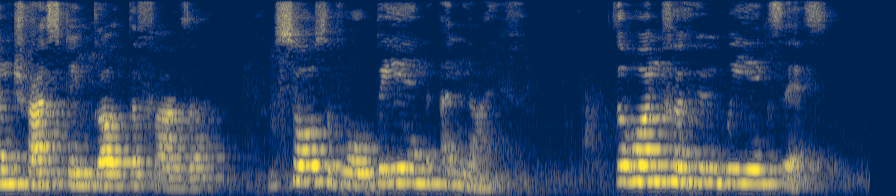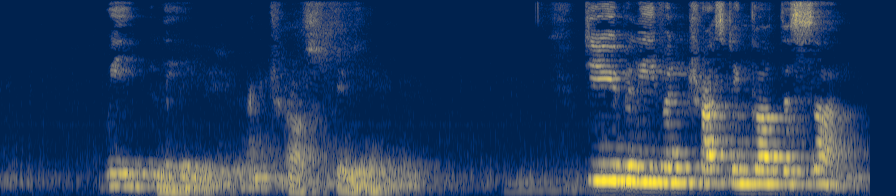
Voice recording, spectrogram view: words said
And trust in God the Father, source of all being and life, the one for whom we exist? We believe and trust. In you. Do you believe and trust in God the Son,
